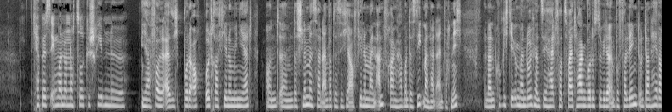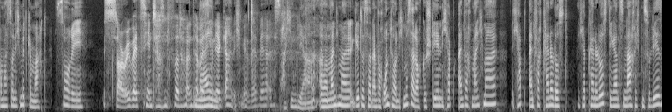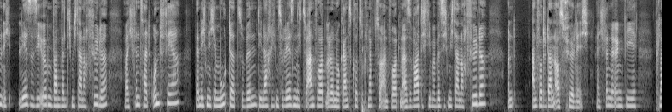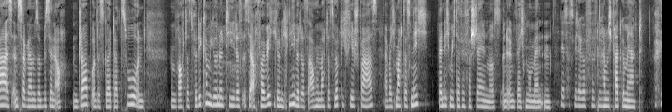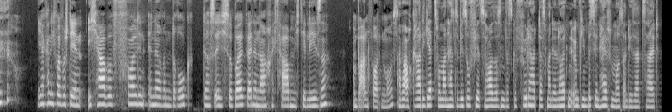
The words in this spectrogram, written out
Ich habe jetzt irgendwann nur noch zurückgeschrieben, nö. Ja, voll. Also ich wurde auch ultra viel nominiert. Und ähm, das Schlimme ist halt einfach, dass ich ja auch viele in meinen Anfragen habe und das sieht man halt einfach nicht. Und dann gucke ich die irgendwann durch und sehe halt, vor zwei Tagen wurdest du wieder irgendwo verlinkt und dann, hey, warum hast du nicht mitgemacht? Sorry. Sorry, bei 10.000 Followern, da weiß Nein. man ja gar nicht mehr, wer wer ist. Boah, Julia. Aber manchmal geht das halt einfach unter und ich muss halt auch gestehen, ich habe einfach manchmal, ich habe einfach keine Lust. Ich habe keine Lust, die ganzen Nachrichten zu lesen. Ich lese sie irgendwann, wenn ich mich danach fühle. Aber ich finde es halt unfair, wenn ich nicht im Mut dazu bin, die Nachrichten zu lesen, nicht zu antworten oder nur ganz kurz und knapp zu antworten. Also warte ich lieber, bis ich mich danach fühle und antworte dann ausführlich. Ich finde irgendwie, klar ist Instagram so ein bisschen auch ein Job und es gehört dazu und man braucht das für die Community. Das ist ja auch voll wichtig und ich liebe das auch. Mir macht das wirklich viel Spaß. Aber ich mache das nicht, wenn ich mich dafür verstellen muss in irgendwelchen Momenten. Jetzt hast du wieder gepfiffen. Habe ich gerade gemerkt. Ja, kann ich voll verstehen. Ich habe voll den inneren Druck, dass ich, sobald wir eine Nachricht haben, mich die lese und beantworten muss. Aber auch gerade jetzt, wo man halt sowieso viel zu Hause ist und das Gefühl hat, dass man den Leuten irgendwie ein bisschen helfen muss an dieser Zeit.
